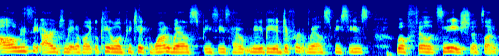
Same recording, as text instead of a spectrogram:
always the argument of like okay well if you take one whale species out maybe a different whale species will fill its niche and it's like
